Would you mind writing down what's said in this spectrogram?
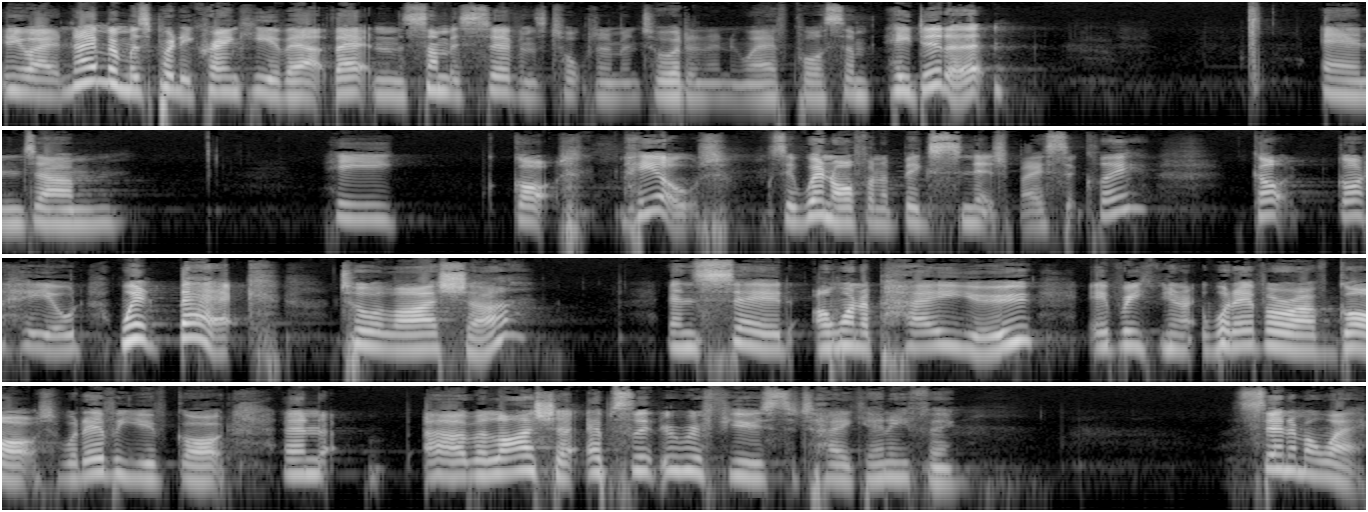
Anyway, Naaman was pretty cranky about that, and some of his servants talked him into it. And anyway, of course, um, he did it, and um, he got healed because he went off on a big snitch, basically got, got healed, went back to Elisha and said, I want to pay you every, you know, whatever I've got, whatever you've got. And uh, Elisha absolutely refused to take anything. Sent him away.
